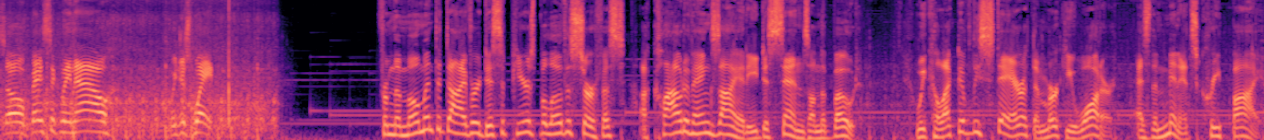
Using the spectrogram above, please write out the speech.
So basically, now we just wait. From the moment the diver disappears below the surface, a cloud of anxiety descends on the boat. We collectively stare at the murky water as the minutes creep by.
